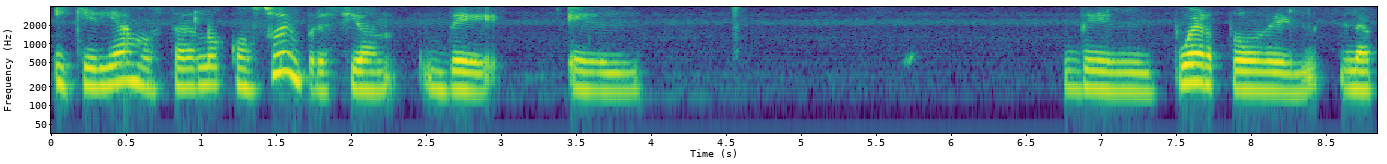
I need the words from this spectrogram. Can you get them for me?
y quería mostrarlo con su impresión de el, del puerto, de la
